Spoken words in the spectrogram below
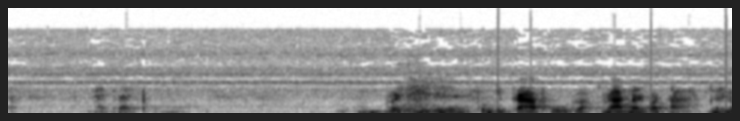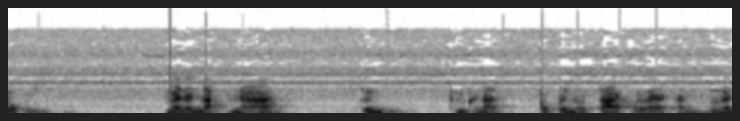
จักรในไตรภูมิ ด้วยเห็นนี้เอง ผมจึงกล้าพูดว่างานใดก็ตามในโลกนี้ ไม่ได้หนักหนา จนถึงขนาดเอาเป็นเอาตายเขาแลกกัน เหมือน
